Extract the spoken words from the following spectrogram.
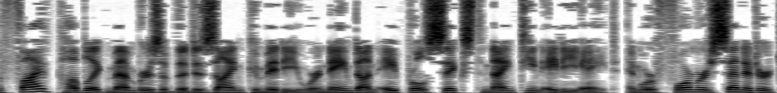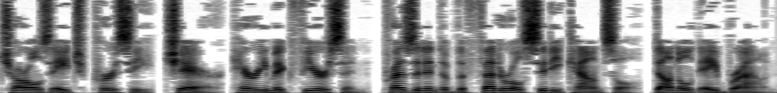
five public members of the design committee were named on April 6, 1988, and were former Senator Charles H. Percy, Chair, Harry McPherson, President of the Federal City Council, Donald A. Brown,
